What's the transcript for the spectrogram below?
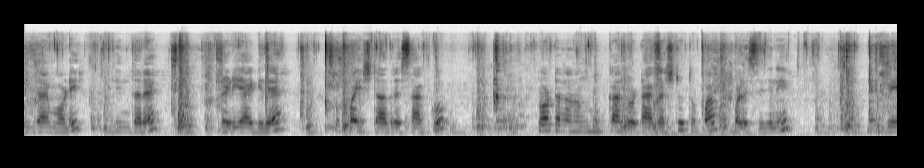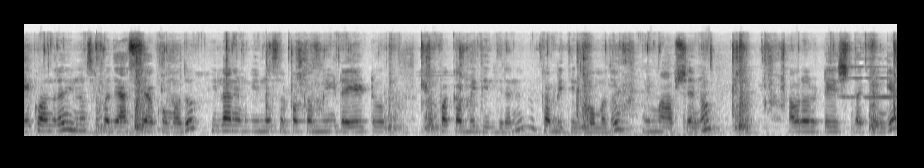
ಎಂಜಾಯ್ ಮಾಡಿ ತಿಂತಾರೆ. ರೆಡಿಯಾಗಿದೆ ತುಪ್ಪ ಇಷ್ಟ ಆದರೆ ಸಾಕು. ಟೋಟಲ್ ನಾನೊಂದು ಮುಕ್ಕಾಲು ಲೋಟ ಆಗೋಷ್ಟು ತುಪ್ಪ ಬಳಸಿದ್ದೀನಿ. ನಿಮ್ಗೆ ಬೇಕು ಅಂದರೆ ಇನ್ನೂ ಸ್ವಲ್ಪ ಜಾಸ್ತಿ ಹಾಕ್ಕೊಬೋದು ಇಲ್ಲ ನಿಮ್ಗೆ ಇನ್ನೂ ಸ್ವಲ್ಪ ಕಮ್ಮಿ ಡಯಟು ತುಪ್ಪ ಕಮ್ಮಿ ತಿಂತೀರ ಕಮ್ಮಿ ತಿನ್ಕೊಬೋದು. ನಿಮ್ಮ ಆಪ್ಷನ್ನು ಅವರವ್ರ ಟೇಸ್ಟ್ ತಕ್ಕಂಗೆ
